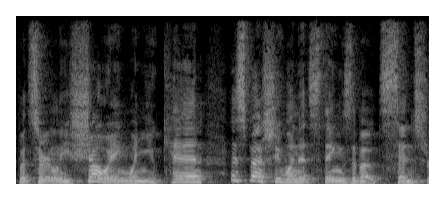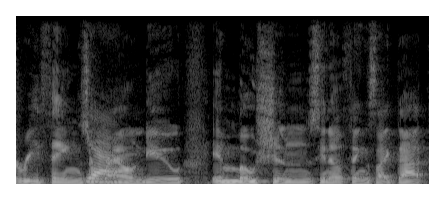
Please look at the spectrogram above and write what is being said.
but certainly showing when you can, especially when it's things about sensory things Yeah. around you, emotions, you know, things like that.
